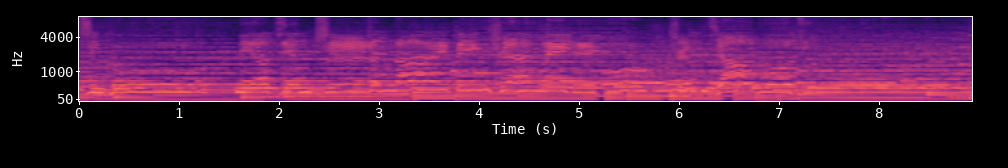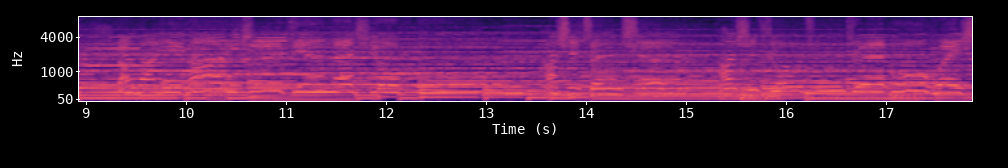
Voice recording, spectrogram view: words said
辛苦你要坚持忍耐，并全力以赴，全家托住。让他以他的时间来修复。他是真神，他是救主，绝不会失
